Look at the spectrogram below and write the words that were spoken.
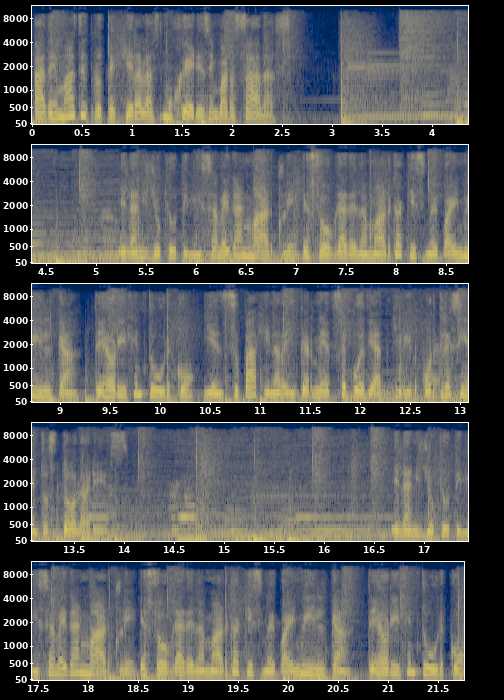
además de proteger a las mujeres embarazadas. El anillo que utiliza Meghan Markle es obra de la marca Kismet by Milka, de origen turco, y en su página de internet se puede adquirir por 300 dólares. El anillo que utiliza Meghan Markle es obra de la marca Kismet by Milka, de origen turco,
